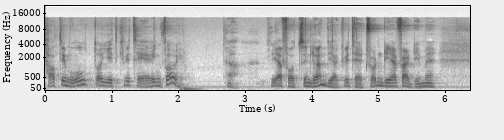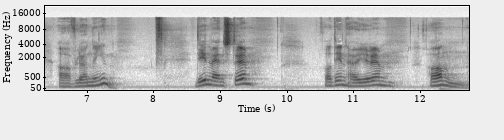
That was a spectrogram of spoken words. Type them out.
tatt imot og gitt kvittering for. Ja, De har fått sin lønn, de har kvittert for den, de er ferdig med avlønningen. Din venstre og din høyre hånd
